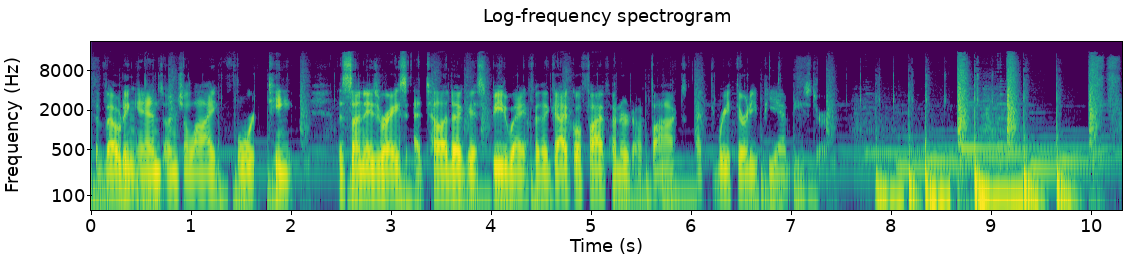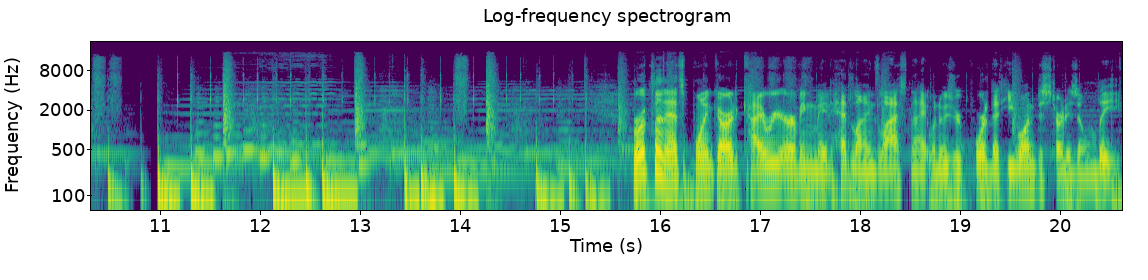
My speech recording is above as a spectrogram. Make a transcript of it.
The voting ends on July 14th. The Sunday's race at Talladega Speedway for the Geico 500 on Fox at 3:30 p.m. Eastern. Brooklyn Nets point guard Kyrie Irving made headlines last night when it was reported that he wanted to start his own league.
